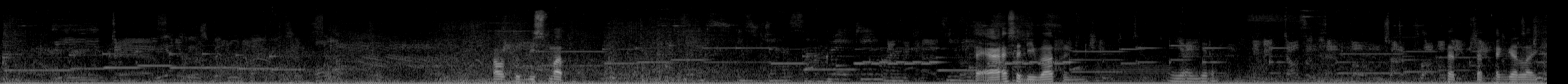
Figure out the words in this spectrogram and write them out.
How to be smart. Sedih banget nih. iya anjir tegal lagi.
